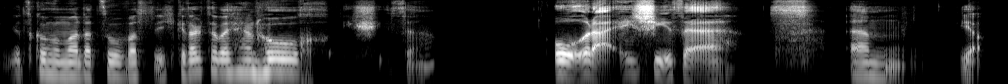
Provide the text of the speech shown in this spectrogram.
jetzt kommen wir mal dazu, was ich gesagt habe. Herrn hoch, ich schieße. Oder ich schieße. Ähm, ja.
